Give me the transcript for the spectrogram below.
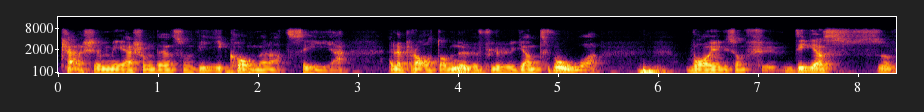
kanske mer som den som vi kommer att se eller prata om nu, Flugan 2 var ju liksom dels så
